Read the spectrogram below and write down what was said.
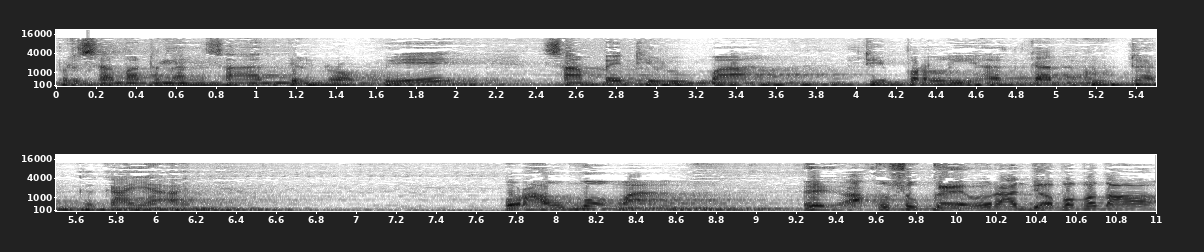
bersama dengan Sa'ad bin Robe sampai di rumah diperlihatkan gudang kekayaannya. Orang umum mah, eh aku suka orang dia apa-apa toh.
